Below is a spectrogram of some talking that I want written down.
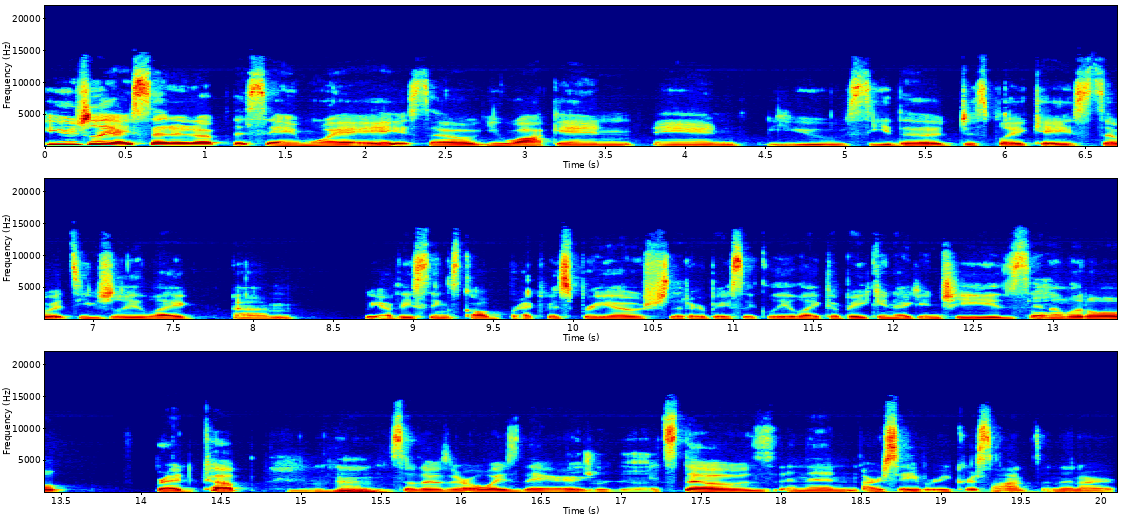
usually I set it up the same way. So you walk in and you see the display case. So it's usually like um, we have these things called breakfast brioche that are basically like a bacon, egg, and cheese in Oh. a little bread cup. Mm-hmm. Um, so those are always there. Those are good. It's those, and then our savory croissants, and then our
